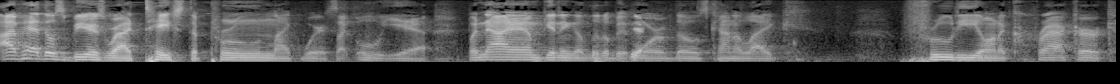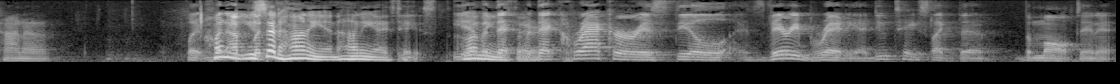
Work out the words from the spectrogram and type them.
I've had those beers where I taste the prune, like where it's like, oh yeah, but now I am getting a little bit Yeah. more of those kind of like fruity on a cracker kind of. But, honey, but, you but- said honey, and honey I taste. yeah, honey but that, but that cracker is still it's very bready. I do taste like the the malt in it.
